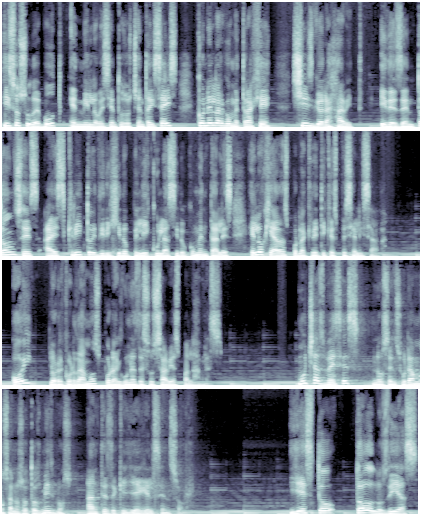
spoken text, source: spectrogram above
Hizo su debut en 1986 con el largometraje She's Got a Habit, y desde entonces ha escrito y dirigido películas y documentales elogiadas por la crítica especializada. Hoy lo recordamos por algunas de sus sabias palabras. Muchas veces nos censuramos a nosotros mismos antes de que llegue el censor. Y esto todos los días,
